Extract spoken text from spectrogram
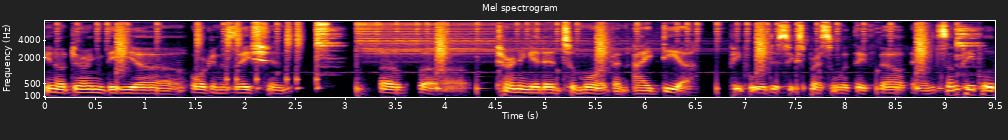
you know, during the uh, organization of uh, turning it into more of an idea. People were just expressing what they felt, and some people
